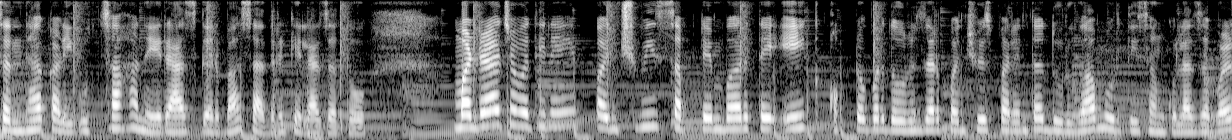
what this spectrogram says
संध्याकाळी उत्साहाने रास गरबा सादर केला जातो. मंडळाच्या वतीने पंचवीस सप्टेंबर ते एक ऑक्टोबर दोन हजार पंचवीसपर्यंत दुर्गा मूर्ती संकुलाजवळ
